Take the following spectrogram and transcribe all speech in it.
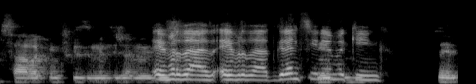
sala que infelizmente já não é existe. É verdade, é verdade, grande cinema King. Sim.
